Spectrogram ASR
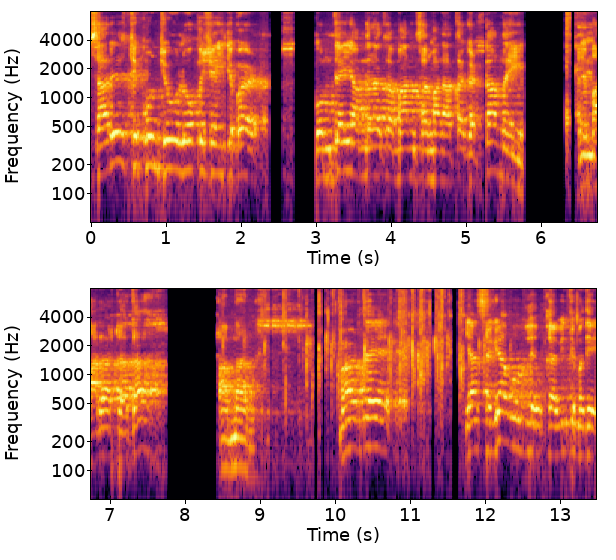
सारेच टिकून ठेवू लोकशाहीचे बळ कोणत्याही आमदाराचा मान सन्मान आता घटणार नाही आणि महाराष्ट्र आता थांबणार नाही. मला वाटतंय या सगळ्या कवितेमध्ये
